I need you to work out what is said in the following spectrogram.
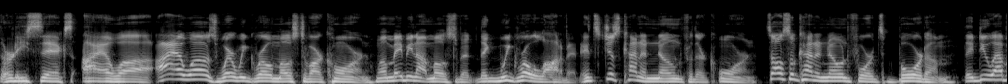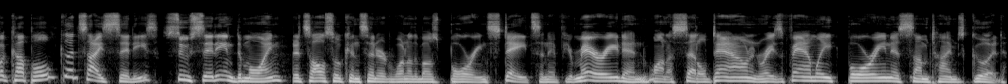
36, Iowa. Iowa is where we grow most of our corn. Well, maybe not most of it. They, we grow a lot of it. It's just kind of known for their corn. It's also kind of known for its boredom. They do have a couple good sized cities, Sioux City and Des Moines. It's also considered one of the most boring states. And if you're married and want to settle down and raise a family, boring is sometimes good.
